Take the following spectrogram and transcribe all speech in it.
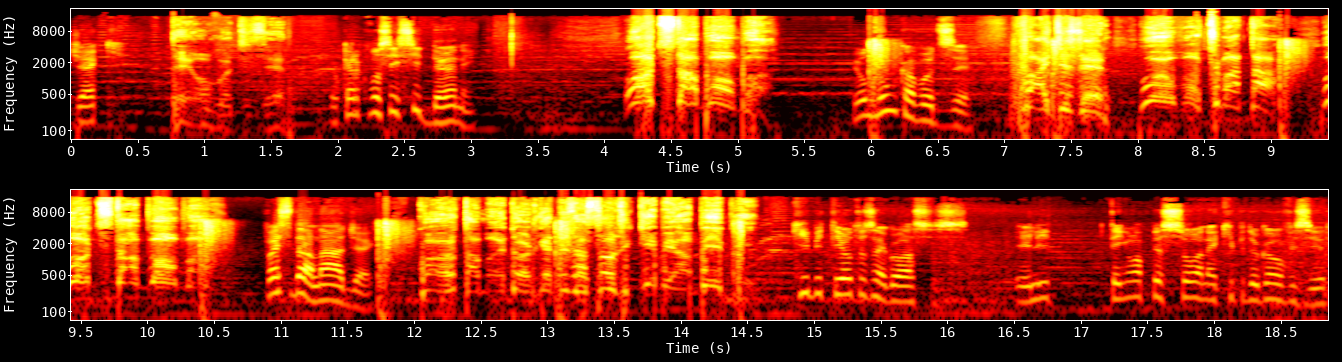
Jack, Tem algo a dizer? eu quero que vocês se danem. Onde está a bomba? Eu nunca vou dizer. Vai dizer! Ou eu vou te matar! Onde está a bomba? Vai se danar, Jack. Organização de Kib Habib? Kib tem outros negócios. Ele tem uma pessoa na equipe do Gão Vizir.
